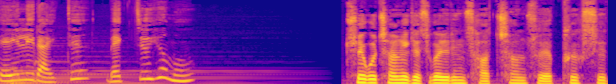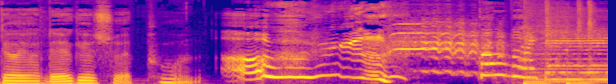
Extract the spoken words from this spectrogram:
데일리 라이트 맥주 효모. 최고 창의 개수가 1인 4차함수 fx에 대하여 4개수 f1 공부할 때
